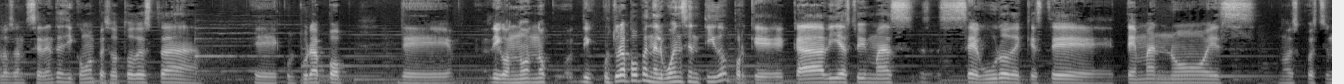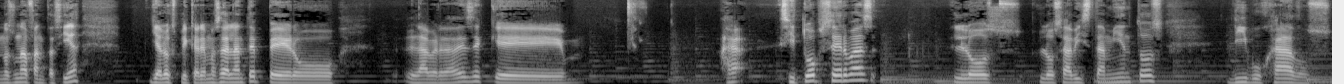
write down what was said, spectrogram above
los antecedentes y cómo empezó toda esta eh, cultura pop de digo, no, no, cultura pop en el buen sentido, porque cada día estoy más seguro de que este tema no es, no es cuestión, no es una fantasía, ya lo explicaré más adelante, pero la verdad es de que ah, si tú observas los, los avistamientos dibujados,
